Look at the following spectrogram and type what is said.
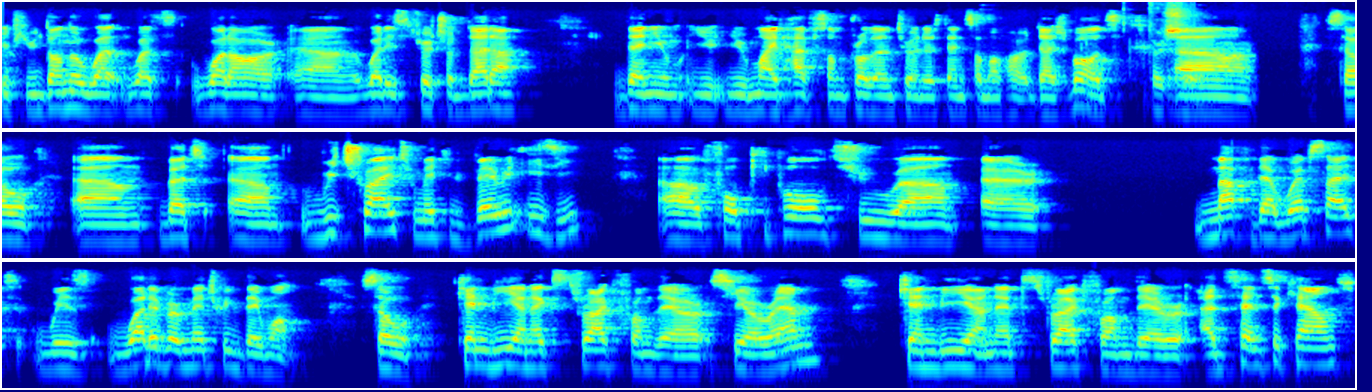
if you don't know what what what are what is structured data, then you, you you might have some problem to understand some of our dashboards. For sure. so, um, but um, we try to make it very easy uh, for people to uh, uh, map their website with whatever metric they want. So can be an extract from their CRM, can be an abstract from their AdSense account,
